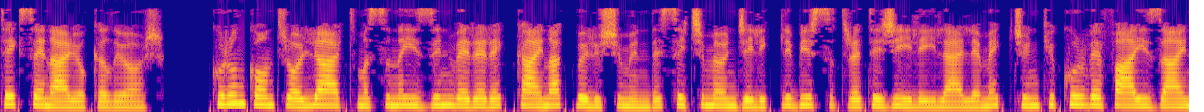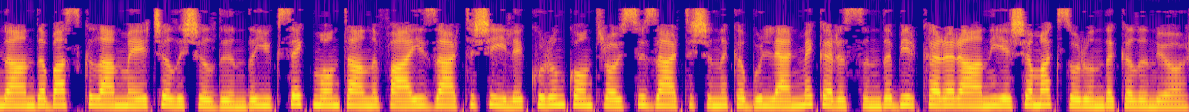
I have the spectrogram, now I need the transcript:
tek senaryo kalıyor. Kurun kontrollü artmasına izin vererek kaynak bölüşümünde seçim öncelikli bir strateji ile ilerlemek çünkü kur ve faiz aynı anda baskılanmaya çalışıldığında yüksek montanlı faiz artışı ile kurun kontrolsüz artışını kabullenmek arasında bir karar anı yaşamak zorunda kalınıyor.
